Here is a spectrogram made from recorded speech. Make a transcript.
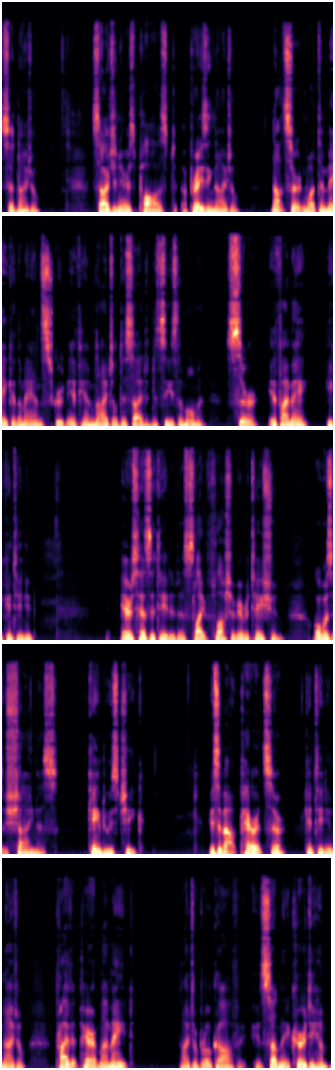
said Nigel. Sergeant Ayres paused, appraising Nigel. Not certain what to make of the man's scrutiny of him, Nigel decided to seize the moment. Sir, if I may, he continued. Ayres hesitated. A slight flush of irritation, or was it shyness, came to his cheek. It's about Parrott, sir, continued Nigel. Private Parrott, my mate. Nigel broke off. It suddenly occurred to him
